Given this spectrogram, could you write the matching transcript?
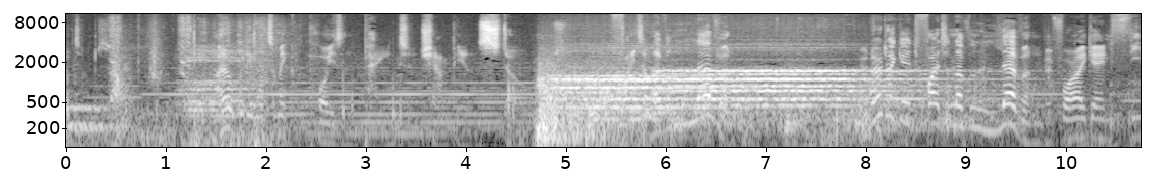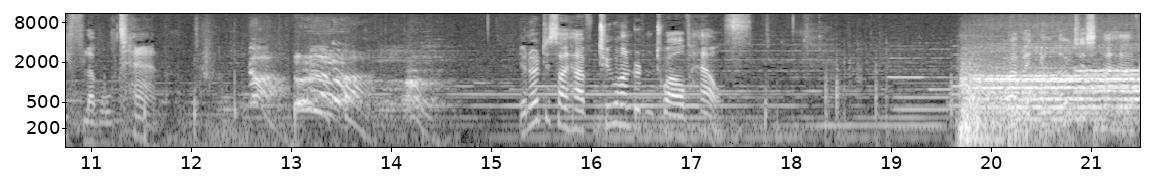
items. I don't really want to make poison paint and champion before I gain thief level 10. You'll notice I have 212 health. However, you'll notice I have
